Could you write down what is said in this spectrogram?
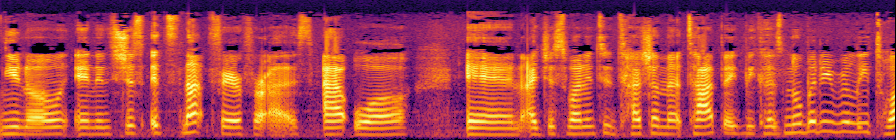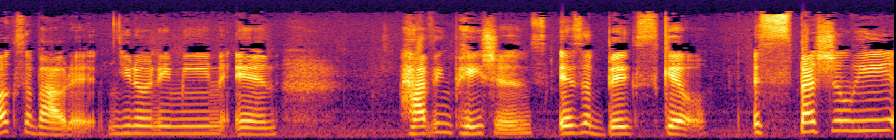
You know, and it's just it's not fair for us at all. And I just wanted to touch on that topic because nobody really talks about it. You know what I mean? And having patience is a big skill especially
